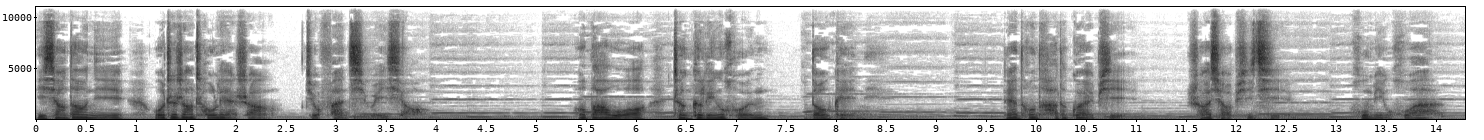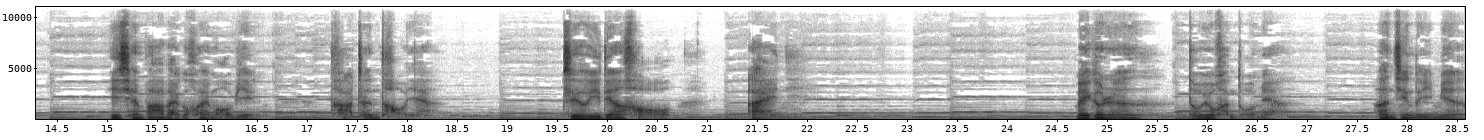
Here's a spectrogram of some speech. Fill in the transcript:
一想到你，我这张丑脸上就泛起微笑。我把我整个灵魂都给你，连同他的怪癖、耍小脾气、忽明忽暗，一千八百个坏毛病，他真讨厌。只有一点好，爱你。每个人都有很多面，安静的一面，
